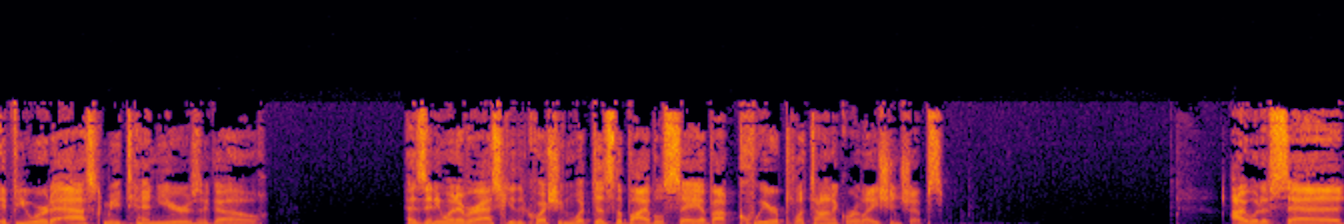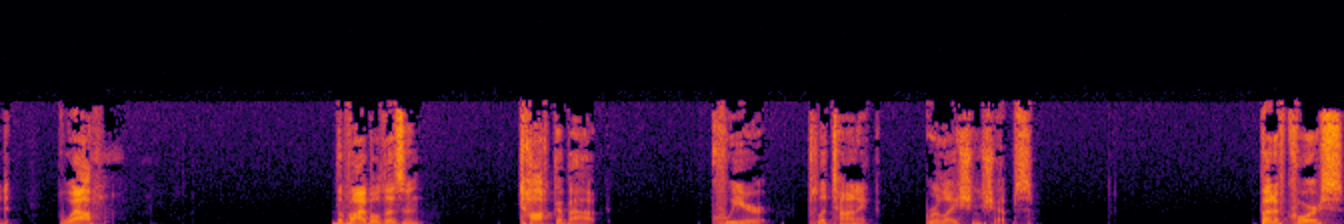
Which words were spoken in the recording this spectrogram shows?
if you were to ask me 10 years ago, has anyone ever asked you the question, what does the Bible say about queer platonic relationships? I would have said, well, the Bible doesn't talk about queer platonic relationships. But of course,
